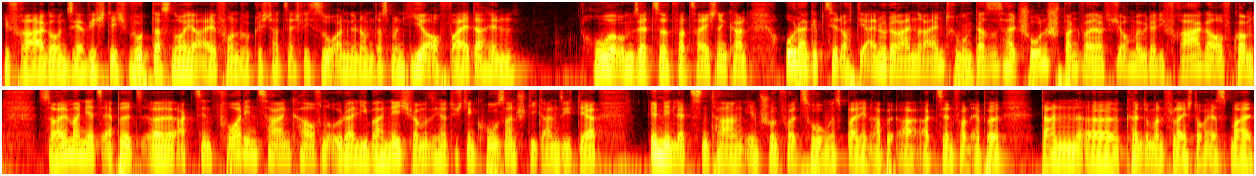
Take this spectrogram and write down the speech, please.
die Frage und sehr wichtig, wird das neue iPhone wirklich tatsächlich so angenommen, dass man hier auch weiterhin hohe Umsätze verzeichnen kann. Oder gibt es hier doch die ein oder andere Eintrübung? Das ist halt schon spannend, weil natürlich auch immer wieder die Frage aufkommt, soll man jetzt Apple-Aktien äh, vor den Zahlen kaufen oder lieber nicht? Wenn man sich natürlich den Kursanstieg ansieht, der in den letzten Tagen eben schon vollzogen ist bei den äh, Aktien von Apple, dann äh, könnte man vielleicht auch erstmal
